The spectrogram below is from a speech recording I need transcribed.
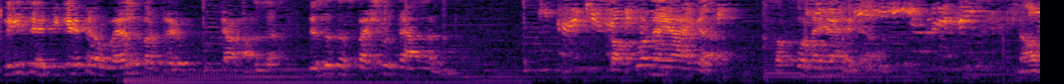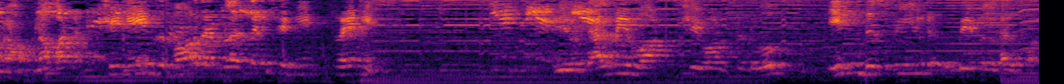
Please educate her well, but uh, yeah, this is a special talent. Thank you. सबको नहीं आएगा सबको नहीं आएगा No, no, no, but she needs more than blessing, she needs training. You tell me what she wants to do. in this field, we will help her.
